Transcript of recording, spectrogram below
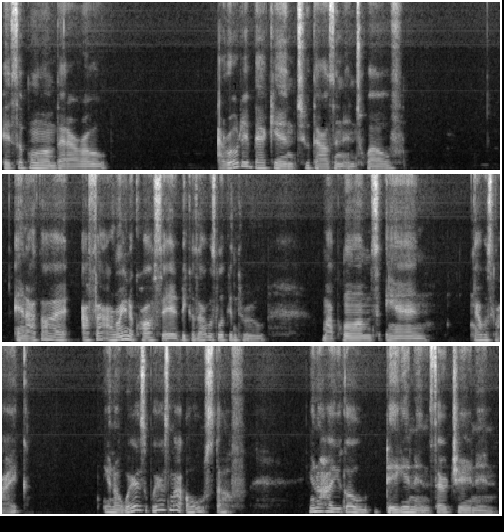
it's a poem that I wrote. I wrote it back in 2012, and I thought I found, I ran across it because I was looking through my poems, and I was like, you know, where's where's my old stuff? You know how you go digging and searching and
